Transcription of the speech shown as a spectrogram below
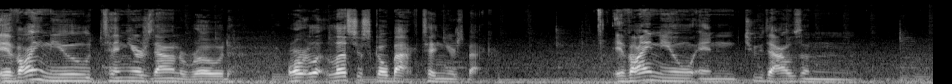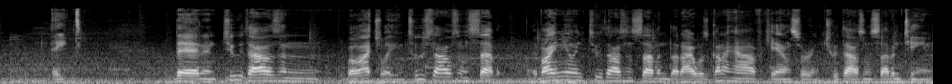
If I knew 10 years down the road, or let's just go back 10 years back, if I knew in 2008 that in 2000, well, actually in 2007, if I knew in 2007 that I was going to have cancer in 2017,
